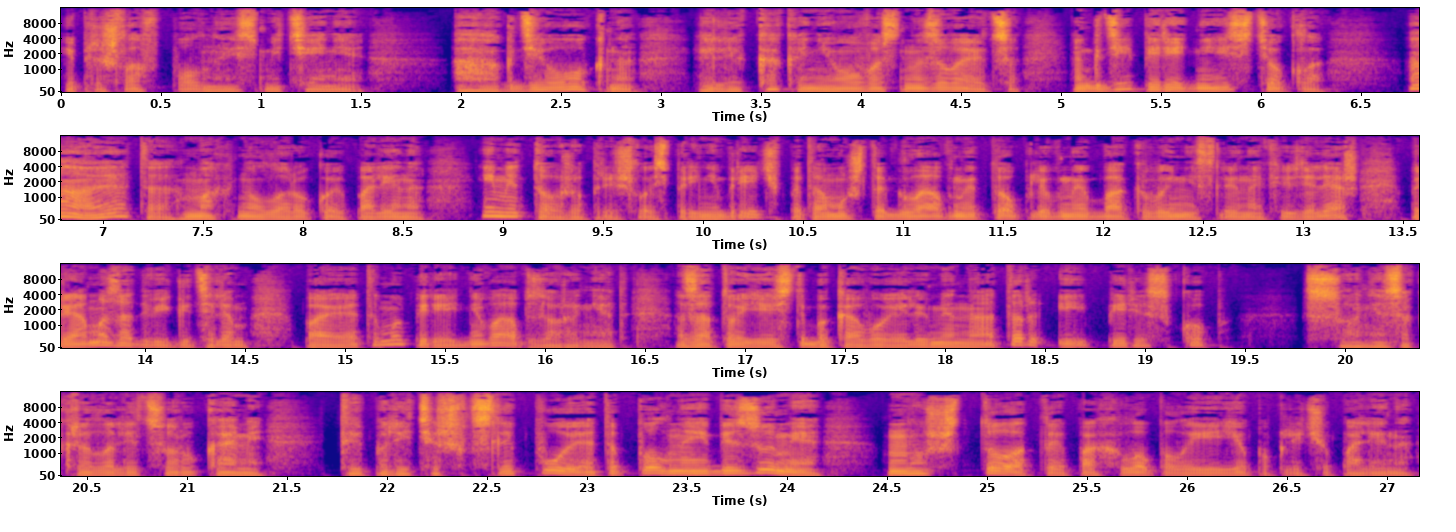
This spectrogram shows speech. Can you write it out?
и пришла в полное смятение. «А где окна? Или как они у вас называются? Где передние стекла?» «А, это», — махнула рукой Полина, — «ими тоже пришлось пренебречь, потому что главный топливный бак вынесли на фюзеляж прямо за двигателем, поэтому переднего обзора нет. Зато есть боковой иллюминатор и перископ». Соня закрыла лицо руками. «Ты полетишь вслепую, это полное безумие». «Ну что ты?» — похлопала ее по плечу Полина.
